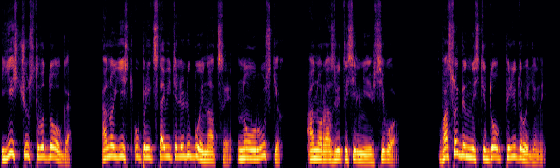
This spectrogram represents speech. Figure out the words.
есть чувство долга, оно есть у представителя любой нации, но у русских оно развито сильнее всего. В особенности долг перед Родиной.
